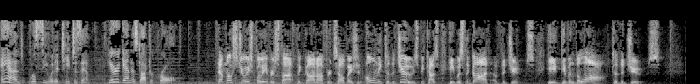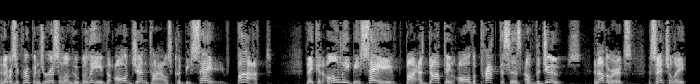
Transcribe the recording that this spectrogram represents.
and we'll see what it teaches him. Here again is Dr. Kroll. Now, most Jewish believers thought that God offered salvation only to the Jews because he was the God of the Jews. He had given the law to the Jews. And there was a group in Jerusalem who believed that all Gentiles could be saved, but they could only be saved by adopting all the practices of the Jews. In other words, essentially,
